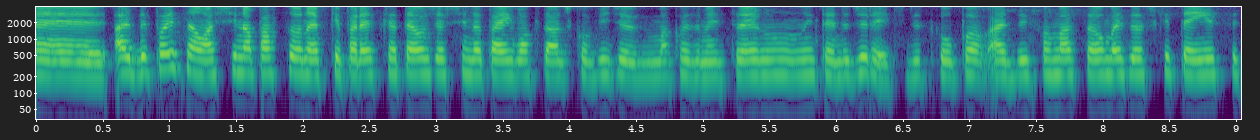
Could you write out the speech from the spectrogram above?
é, depois não, a China passou, né? Porque parece que até hoje a China está em lockdown de Covid, é uma coisa meio estranha, não, não, entendo direito. Desculpa a desinformação, mas acho que tem esse.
